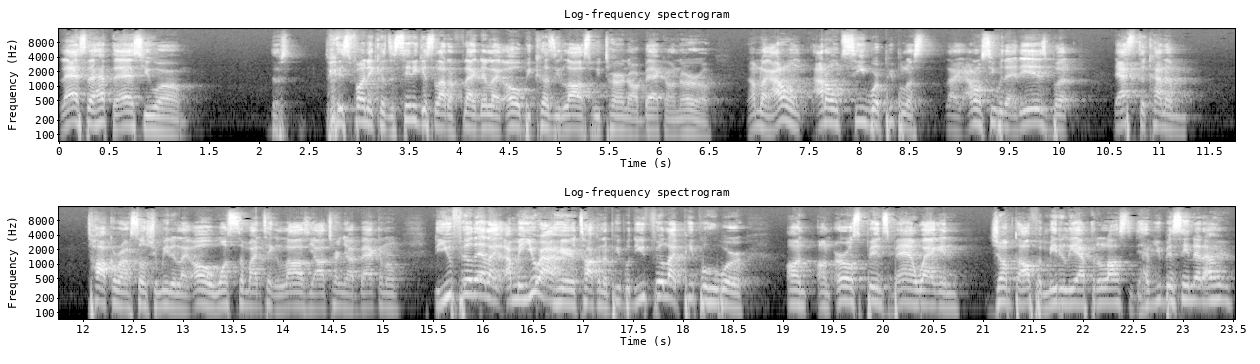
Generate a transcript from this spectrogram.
lastly, I have to ask you. Um, the, it's funny because the city gets a lot of flack. They're like, "Oh, because he lost, we turned our back on Earl." I'm like, I don't, I don't see where people are like, I don't see where that is, but that's the kind of talk around social media. Like, oh, once somebody take a loss, y'all turn y'all back on them. Do you feel that? Like, I mean, you're out here talking to people. Do you feel like people who were on on Earl Spence bandwagon jumped off immediately after the loss? Have you been seeing that out here?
